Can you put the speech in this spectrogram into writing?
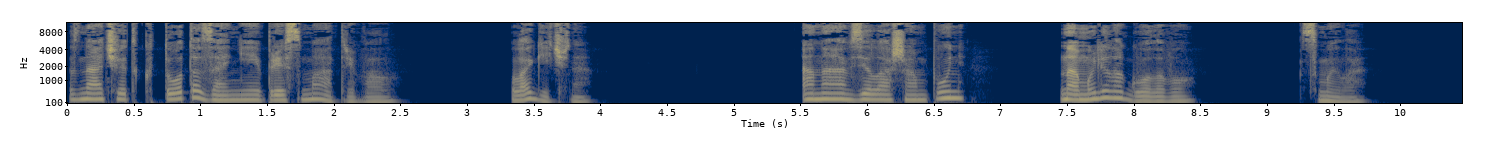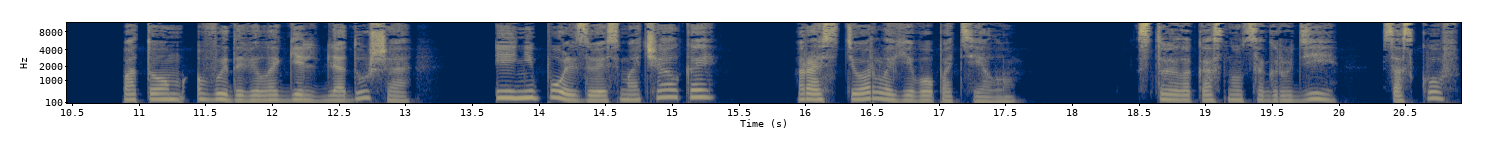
Значит, кто-то за ней присматривал. Логично. Она взяла шампунь, намылила голову, смыла. Потом выдавила гель для душа и, не пользуясь мочалкой, растерла его по телу. Стоило коснуться груди, сосков,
